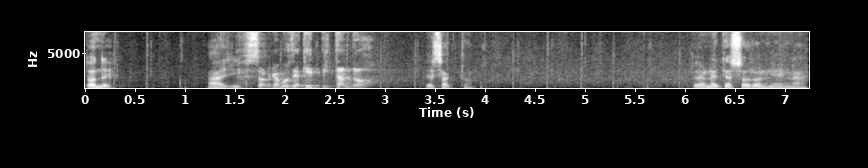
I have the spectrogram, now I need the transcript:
¿Dónde? Ah, allí. Salgamos de aquí pitando. Exacto. Pero no hay tesoros ni hay nada.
